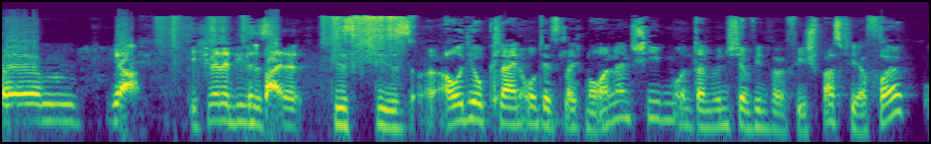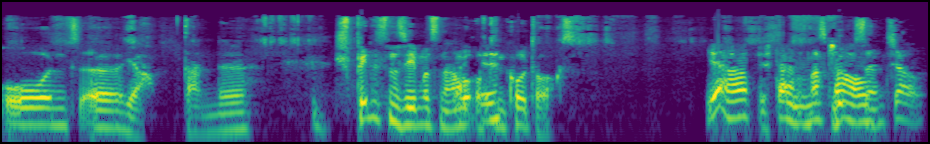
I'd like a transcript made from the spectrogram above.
ähm, ja, Ich werde dieses, äh, dieses, dieses Audio-Kleinod jetzt gleich mal online schieben und dann wünsche ich dir auf jeden Fall viel Spaß, viel Erfolg und äh, ja, dann äh, spätestens sehen wir uns in Hamburg auf den Code Talks. ja, bis dann. Mach's gut, Ciao. bis dann. Ciao.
